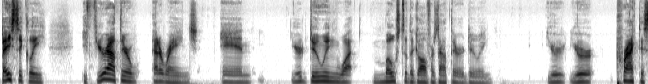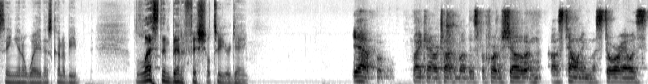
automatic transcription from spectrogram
basically if you're out there at a range and you're doing what most of the golfers out there are doing, you're you're practicing in a way that's going to be less than beneficial to your game. Yeah, Mike and I were talking about this before the show, and I was telling him the story. I was,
